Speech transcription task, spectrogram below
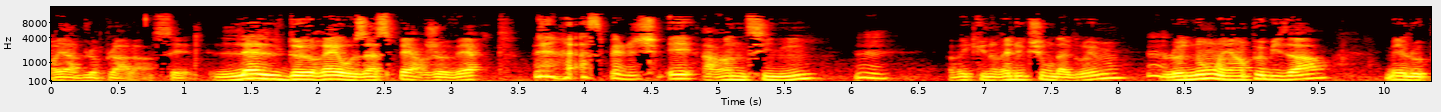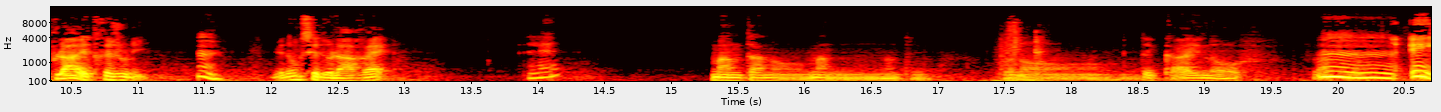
regarde le plat là, c'est l'aile de raie aux asperges vertes. asperges. Et arancini hmm. avec une réduction d'agrumes. Hmm. Le nom est un peu bizarre, mais le plat est très joli. Et donc c'est de la raie. Les Mantano, mantano, de Kaino. Hey,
